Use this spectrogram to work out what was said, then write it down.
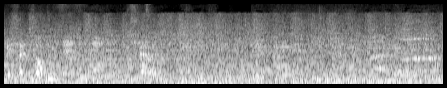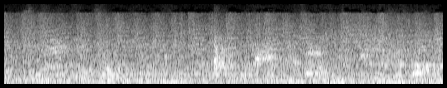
Tastes like salted fish. Oh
